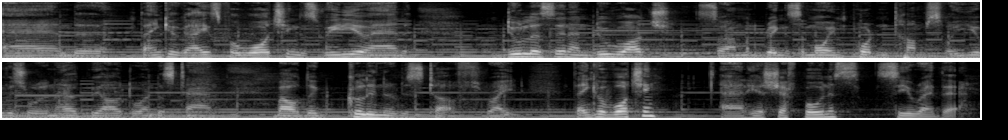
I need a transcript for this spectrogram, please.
And uh, thank you guys for watching this video and do listen and do watch. So i'm going to bring some more important terms for you which will help you out to understand about the culinary stuff right? Thank you for watching and here's chef bonus. See you right there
